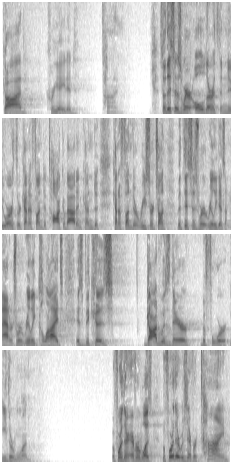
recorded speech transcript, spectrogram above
God created time. So, this is where old earth and new earth are kind of fun to talk about and kind of, kind of fun to research on, but this is where it really doesn't matter. It's where it really collides, is because God was there before either one. Before there ever was, before there was ever time,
